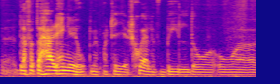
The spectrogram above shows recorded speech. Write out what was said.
Eh, därför att det här hänger ihop med partiers självbild och, och eh,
